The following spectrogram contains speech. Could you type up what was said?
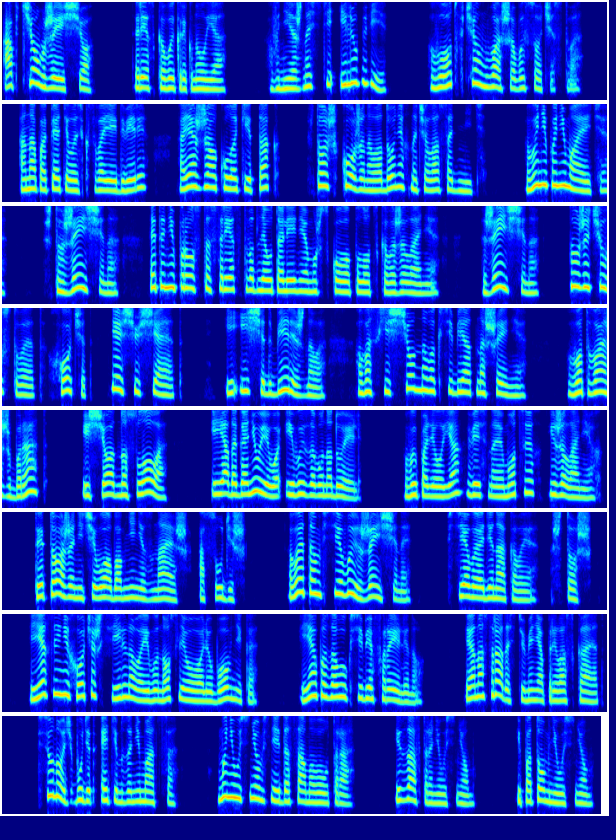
«А в чем же еще?» — резко выкрикнул я в нежности и любви. Вот в чем ваше высочество. Она попятилась к своей двери, а я сжал кулаки так, что аж кожа на ладонях начала соднить. Вы не понимаете, что женщина — это не просто средство для утоления мужского плотского желания. Женщина тоже чувствует, хочет и ощущает, и ищет бережного, восхищенного к себе отношения. Вот ваш брат... Еще одно слово, и я догоню его и вызову на дуэль. Выпалил я, весь на эмоциях и желаниях. Ты тоже ничего обо мне не знаешь, осудишь. В этом все вы, женщины. Все вы одинаковые. Что ж, если не хочешь сильного и выносливого любовника, я позову к себе фрейлину и она с радостью меня приласкает. Всю ночь будет этим заниматься. Мы не уснем с ней до самого утра. И завтра не уснем. И потом не уснем.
